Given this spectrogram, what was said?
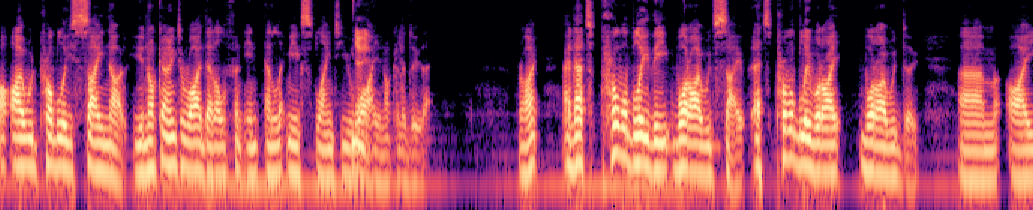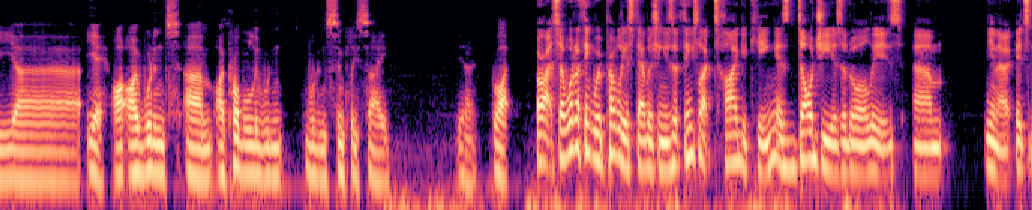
I would probably say no. You're not going to ride that elephant in and let me explain to you yeah. why you're not going to do that. Right? And that's probably the what I would say. That's probably what I what I would do. Um, I uh, yeah, I, I wouldn't. Um, I probably wouldn't wouldn't simply say, you know, right. All right. So what I think we're probably establishing is that things like Tiger King, as dodgy as it all is, um, you know, it's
